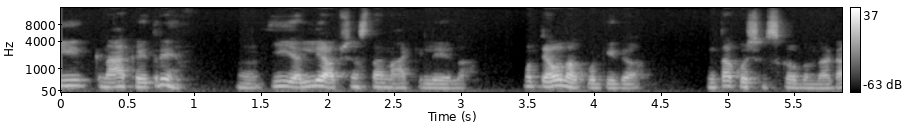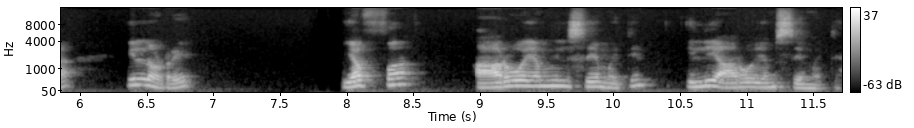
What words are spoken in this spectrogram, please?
ಈ ನಾಲ್ಕು ಐತ್ರಿ. ಈ ಅಲ್ಲಿ ಆಪ್ಷನ್ಸ್ ನಾಲ್ಕು ಇಲ್ಲೇ ಇಲ್ಲ. ಮತ್ತೆ ಯಾವ್ದು ಹಾಕ್ಬೇಕು ಈಗ? ಇಂಥ ಕ್ವಶನ್ಸ್ಗಳು ಬಂದಾಗ, ಇಲ್ಲಿ ನೋಡ್ರಿ ಎಫ್ ಆರ್ ಒ ಎಂ ಇಲ್ಲಿ ಸೇಮ್ ಐತಿ, ಇಲ್ಲಿ ಆರ್ ಒ ಎಂ ಸೇಮ್ ಐತಿ.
